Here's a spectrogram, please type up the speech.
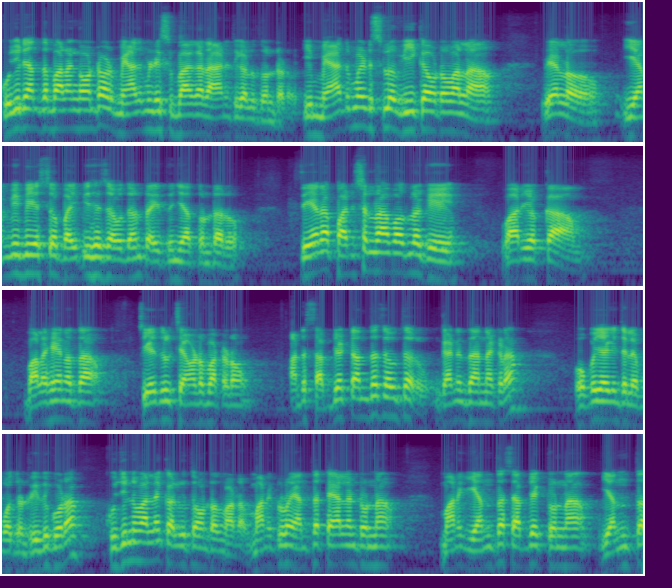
కుజుడు ఎంత బలంగా ఉంటే వాడు మ్యాథమెటిక్స్ బాగా రాణించగలుగుతుంటాడు. ఈ మ్యాథమెటిక్స్లో వీక్ అవడం వల్ల వీళ్ళు ఈ ఎంబీబీఎస్ బైపీసీ చదువుతామని ప్రయత్నం చేస్తుంటారు. తీరా పరీక్షల రాబోతులకి వారి యొక్క బలహీనత చేతులు చెమట పట్టడం అంటే సబ్జెక్ట్ అంతా చదువుతారు కానీ దాన్ని అక్కడ ఉపయోగించలేకపోతుంటారు ఇది కూడా కుజుని వల్లే కలుగుతూ ఉంటుంది అన్నమాట మనకులో ఎంత టాలెంట్ ఉన్నా మనకి ఎంత సబ్జెక్ట్ ఉన్నా ఎంత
